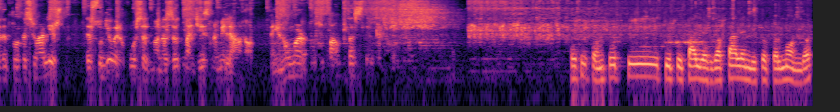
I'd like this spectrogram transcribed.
edhe profesionalisht dhe studioi në kurset MNZ magjisë në Milano, me një numër fantastik. Questi sono tutti tutti i Taglias Got Talent di tutto il mondo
